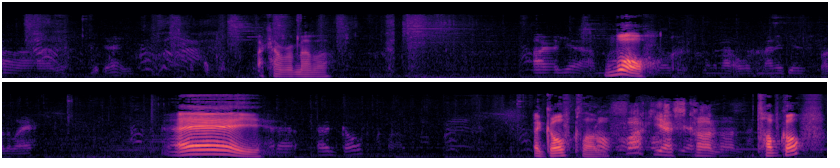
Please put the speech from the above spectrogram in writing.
Uh, what's the day? I can't remember. Uh, yeah. Whoa. one of my old managers, by the way. Hey, a, a golf club. a golf Oh, fuck yes, cunt. Top golf?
